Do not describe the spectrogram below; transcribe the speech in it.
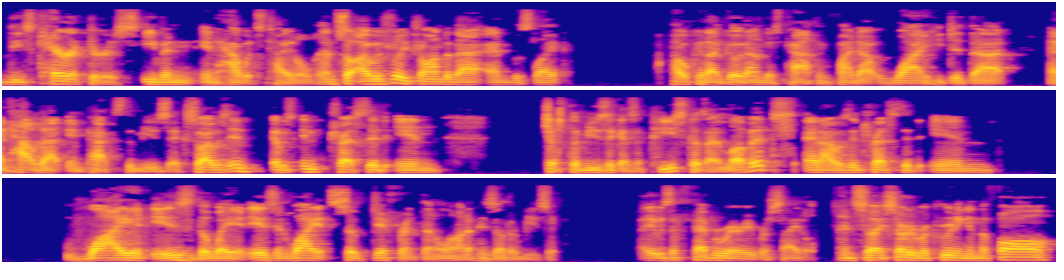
these characters, even in how it's titled. And so I was really drawn to that and was like, how could I go down this path and find out why he did that and how that impacts the music? So I was in, I was interested in just the music as a piece because I love it. And I was interested in why it is the way it is and why it's so different than a lot of his other music. It was a February recital. And so I started recruiting in the fall.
